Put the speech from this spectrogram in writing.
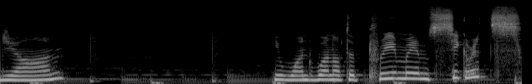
John. You want one of the premium cigarettes?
